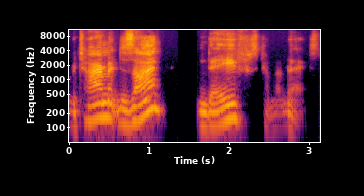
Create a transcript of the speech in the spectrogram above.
retirement design. And Dave's coming up next.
